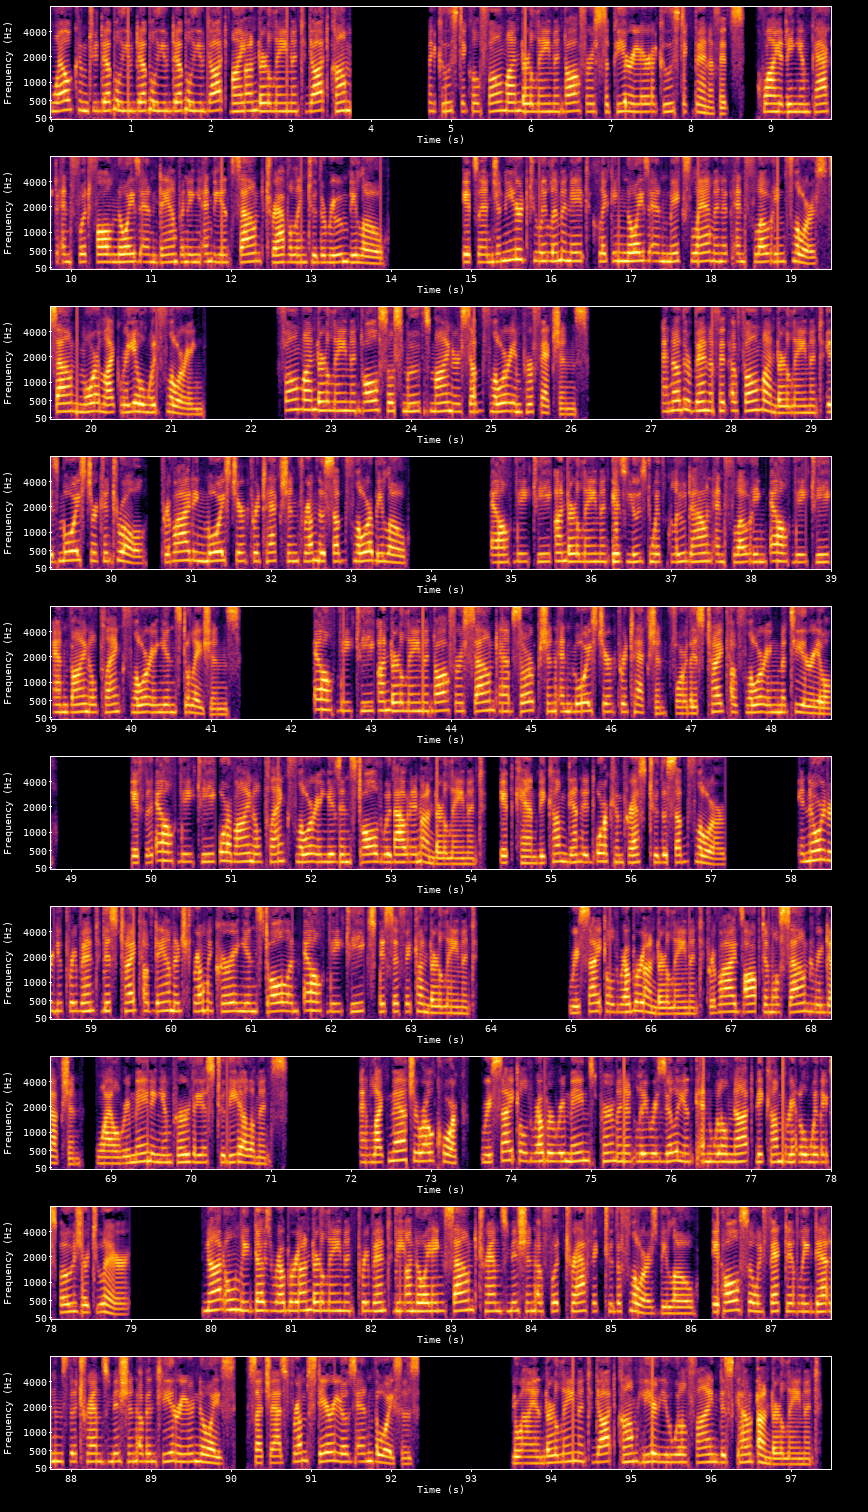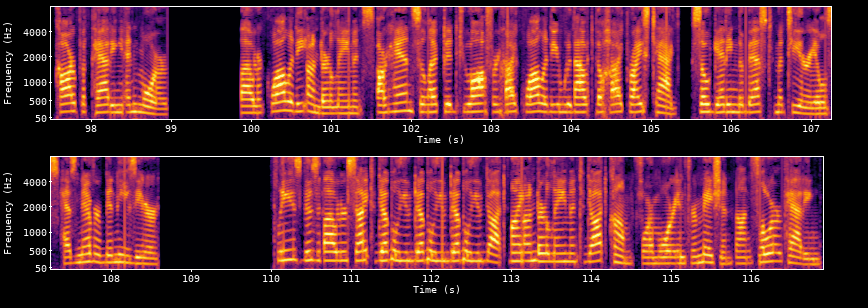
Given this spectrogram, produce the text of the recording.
Welcome to www.buyunderlayment.com. Acoustical foam underlayment offers superior acoustic benefits, quieting impact and footfall noise and dampening ambient sound traveling to the room below. It's engineered to eliminate clicking noise and makes laminate and floating floors sound more like real wood flooring. Foam underlayment also smooths minor subfloor imperfections. Another benefit of foam underlayment is moisture control, providing moisture protection from the subfloor below. LVT underlayment is used with glue down and floating LVT and vinyl plank flooring installations. LVT underlayment offers sound absorption and moisture protection for this type of flooring material. If the LVT or vinyl plank flooring is installed without an underlayment, it can become dented or compressed to the subfloor. In order to prevent this type of damage from occurring install an LVT specific underlayment. Recycled rubber underlayment provides optimal sound reduction, while remaining impervious to the elements. And like natural cork, recycled rubber remains permanently resilient and will not become brittle with exposure to air. Not only does rubber underlayment prevent the annoying sound transmission of foot traffic to the floors below, it also effectively deadens the transmission of interior noise, such as from stereos and voices. BuyUnderlayment.com Here you will find discount underlayment, carpet padding and more. Our quality underlayments are hand selected to offer high quality without the high price tag, so getting the best materials has never been easier. Please visit our site www.buyunderlayment.com for more information on floor padding.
